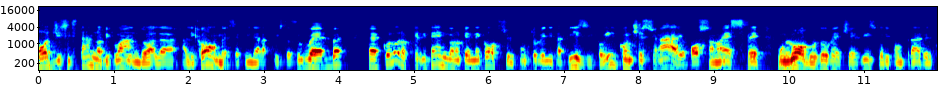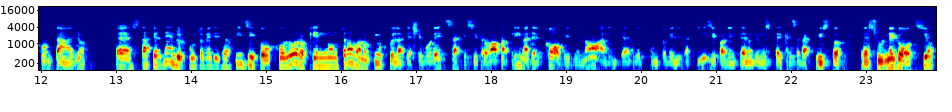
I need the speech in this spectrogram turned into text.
oggi si stanno abituando al, all'e-commerce e quindi all'acquisto sul web, eh, coloro che ritengono che il negozio, il punto vendita fisico, il concessionario possano essere un luogo dove c'è il rischio di contrarre il contagio, eh, sta perdendo il punto vendita fisico coloro che non trovano più quella piacevolezza che si trovava prima del Covid no? all'interno del punto vendita fisico, all'interno di un'esperienza d'acquisto eh, sul negozio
